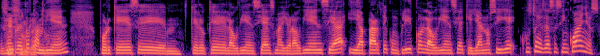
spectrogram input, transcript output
es, Sí, un, es un reto reto. también porque es, eh, creo que la audiencia es mayor audiencia y aparte cumplir con la audiencia que ya nos sigue justo desde hace cinco años.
